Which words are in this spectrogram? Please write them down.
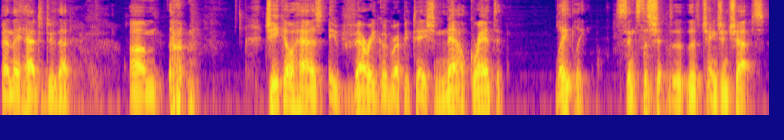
and they had to do that. Um, Jiko has a very good reputation now. Granted, lately since the, sh- the the change in chefs,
